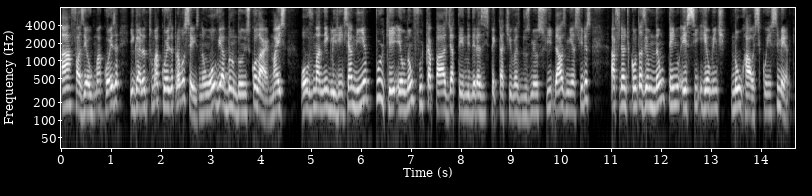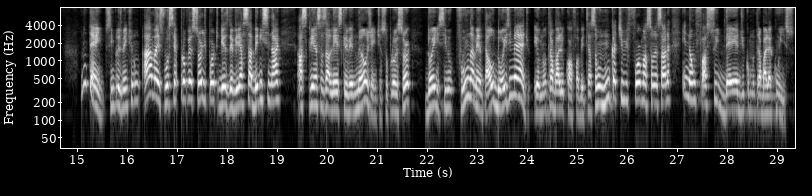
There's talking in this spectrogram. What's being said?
a fazer alguma coisa e garanto uma coisa para vocês, não houve abandono escolar, mas houve uma negligência minha porque eu não fui capaz de atender as expectativas dos meus das minhas filhas. Afinal de contas, eu não tenho esse realmente know-how, esse conhecimento. Não tenho, simplesmente não. Ah, mas você é professor de português, deveria saber ensinar as crianças a ler e escrever. Não, gente, eu sou professor do ensino fundamental 2 e médio. Eu não trabalho com alfabetização, nunca tive formação nessa área e não faço ideia de como trabalhar com isso.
